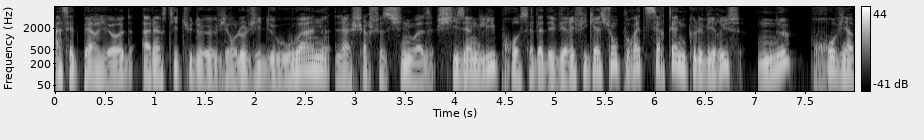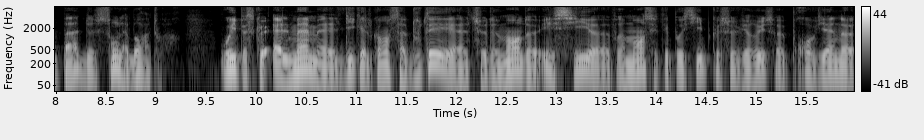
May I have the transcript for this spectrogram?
À cette période, à l'Institut de virologie de Wuhan, la chercheuse chinoise Xi Zhengli procède à des vérifications pour être certaine que le virus ne provient pas de son laboratoire. Oui, parce qu'elle-même, elle dit qu'elle commence à douter. Elle se demande et si euh, vraiment c'était possible que ce virus euh, provienne euh,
